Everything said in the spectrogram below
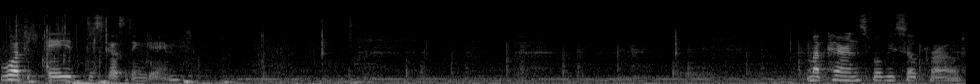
What a disgusting game. My parents will be so proud.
